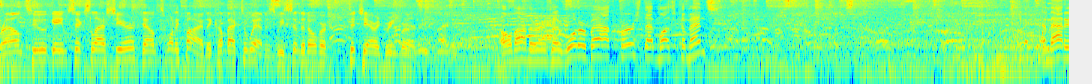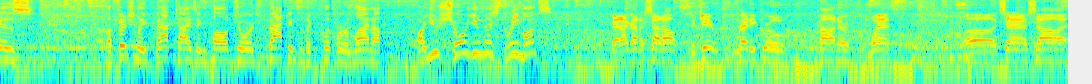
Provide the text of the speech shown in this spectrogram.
Round two, game six last year, down 25. They come back to win as we send it over to Jared Greenberg. Hold on, there is a water bath first that must commence. And that is officially baptizing Paul George back into the Clipper lineup. Are you sure you missed three months? Man, I got to shout out the Get Ready crew, Connor, Wes, uh, Chad, Sean,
